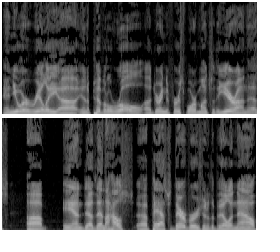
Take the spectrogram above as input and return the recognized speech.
and you were really uh, in a pivotal role uh, during the first four months of the year on this. Uh, and uh, then the House uh, passed their version of the bill, and now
